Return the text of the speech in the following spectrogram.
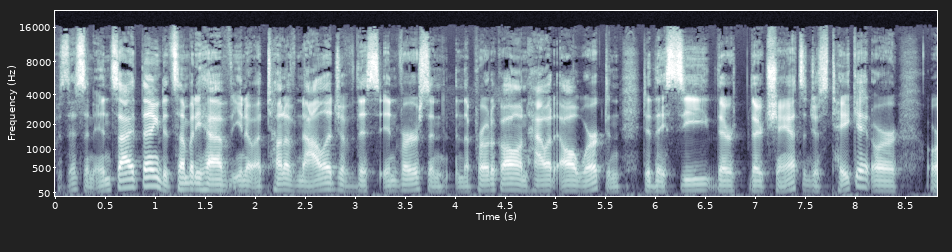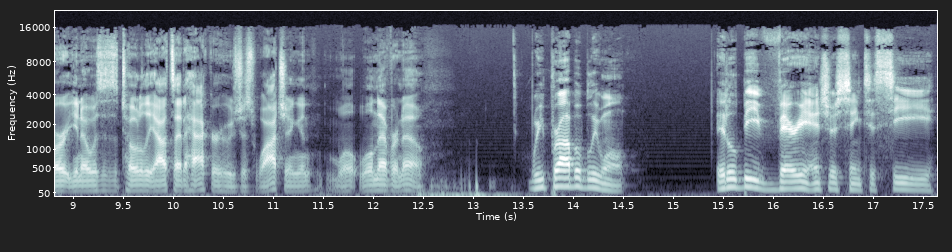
was this an inside thing? Did somebody have you know a ton of knowledge of this inverse and, and the protocol and how it all worked? And did they see their their chance and just take it? Or or you know was this a totally outside hacker who's just watching and we'll we'll never know? We probably won't. It'll be very interesting to see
